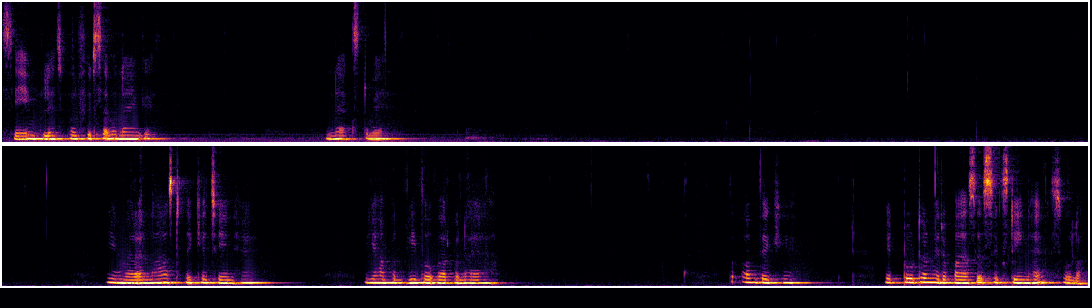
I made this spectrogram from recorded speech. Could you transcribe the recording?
सेम प्लेस पर फिर से बनाएँगे। नेक्स्ट में। ये हमारा लास्ट देखिए चेन है। यहाँ पर भी दो बार बनाया तो अब देखिए, ये टोटल मेरे पास सिक्सटीन है, सोलह।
